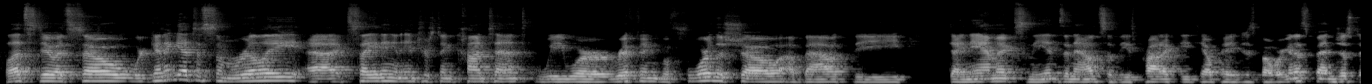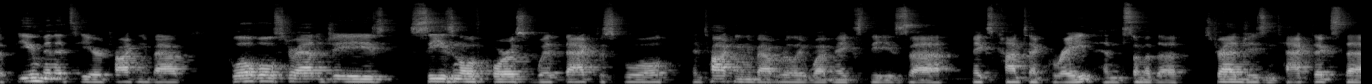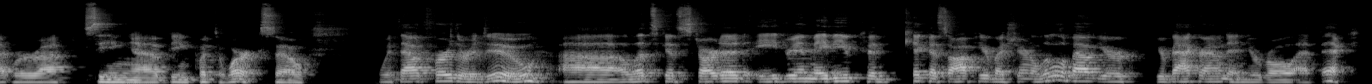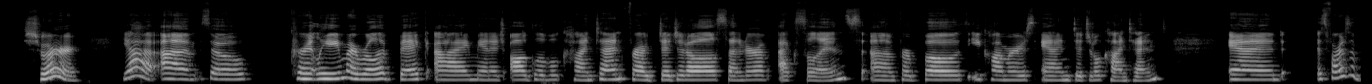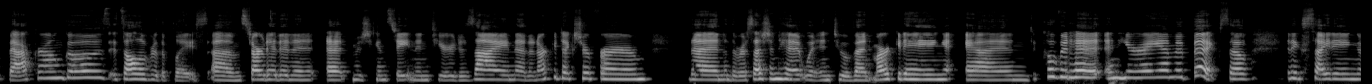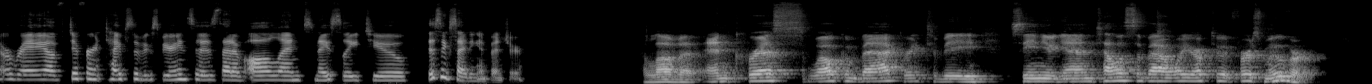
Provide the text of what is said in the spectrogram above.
Let's do it. So, we're going to get to some really uh, exciting and interesting content. We were riffing before the show about the dynamics and the ins and outs of these product detail pages, but we're going to spend just a few minutes here talking about global strategies, seasonal, of course, with back to school, and talking about really what makes these uh, makes content great and some of the strategies and tactics that we're uh, seeing uh, being put to work. So, without further ado, uh, let's get started. Adrienne, maybe you could kick us off here by sharing a little about your your background and your role at BIC. Sure. Yeah. Um, so currently, my role at BIC, I manage all global content for our digital center of excellence um, for both e-commerce and digital content. And as far as a background goes, it's all over the place. Um, started in a, at Michigan State in interior design at an architecture firm. Then the recession hit, went into event marketing, and COVID hit, and here I am at BIC. So, an exciting array of different types of experiences that have all lent nicely to this exciting adventure. I love it. And Chris, welcome back. Great to be seeing you again. Tell us about what you're up to at firstmovr.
